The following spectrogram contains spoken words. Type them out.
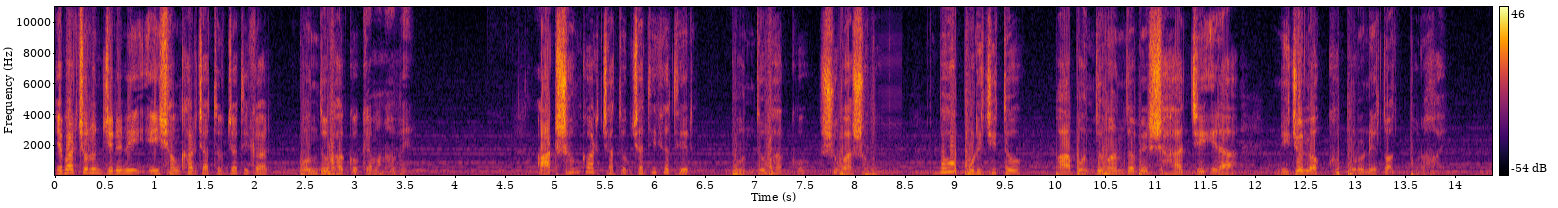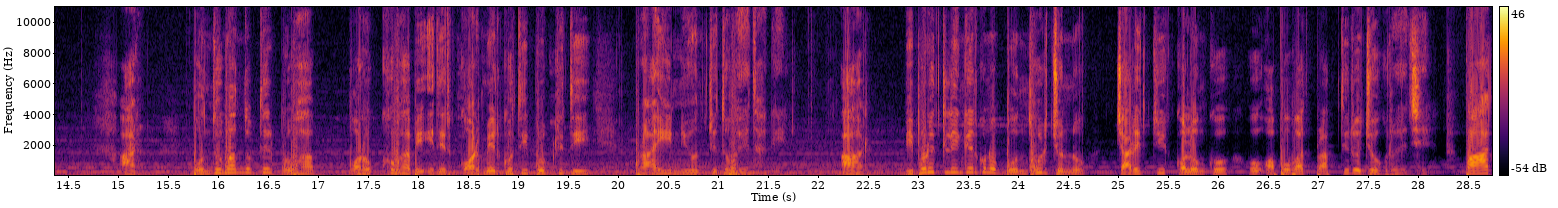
এবার চলুন জেনে নিই এই সংখ্যার জাতক জাতিকার বন্ধুভাগ্য কেমন হবে। আট সংখ্যার জাতক জাতিকাদের বন্ধুভাগ্য শুভাশুভ বহু পরিচিত বা বন্ধুবান্ধবের সাহায্যে এরা নিজ লক্ষ্য পূরণে তৎপর হয়। আর বন্ধুবান্ধবদের প্রভাব পরোক্ষভাবে এদের কর্মের গতি প্রকৃতি প্রায়ই নিয়ন্ত্রিত হয়ে থাকে। আর বিপরীত লিঙ্গের কোনো বন্ধুর জন্য চারিত্রিক কলঙ্ক ও অপবাদ প্রাপ্তিরও যোগ রয়েছে। পাঁচ,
